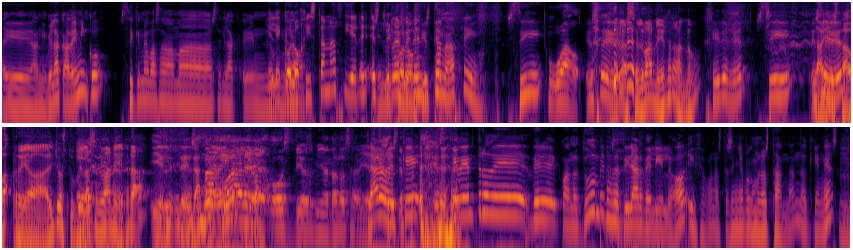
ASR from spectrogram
eh, a nivel académico. Sí que me basaba más en, la, en El daba- ecologista nazi eres- es el tu referente. ecologista nazi. Sí. Wow. Ese de la. Selva Negra, ¿no? Heidegger, sí. Ese Ahí es. estaba real. Yo estuve en la Eh, Selva Negra y el de la Oh, Dios mío, no lo sabía. Claro, es que, es que dentro de, de- Cuando tú empiezas a tirar del hilo y dices, bueno, este señor, ¿por qué me lo están dando? ¿Quién es? Mm.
